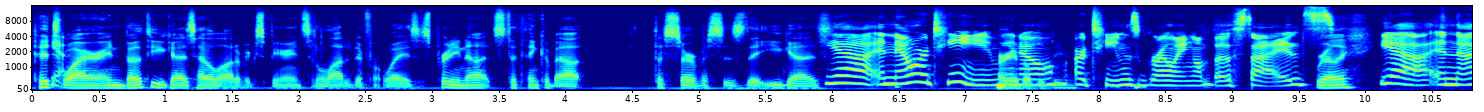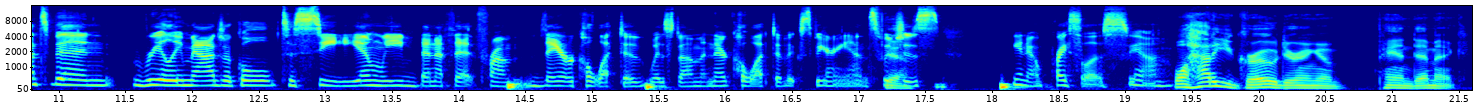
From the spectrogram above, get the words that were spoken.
Pitchwire. And both of you guys have a lot of experience in a lot of different ways. It's pretty nuts to think about the services that you guys yeah and now our team you know our team's growing on both sides really. Yeah, and that's been really magical to see. And we benefit from their collective wisdom and their collective experience, which Yeah. is, you know, priceless. Yeah. Well, how do you grow during a pandemic?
